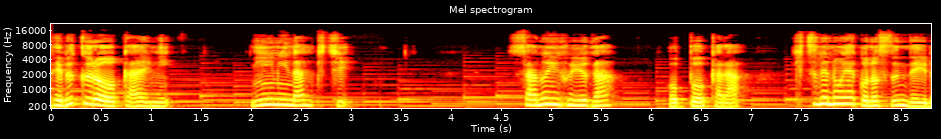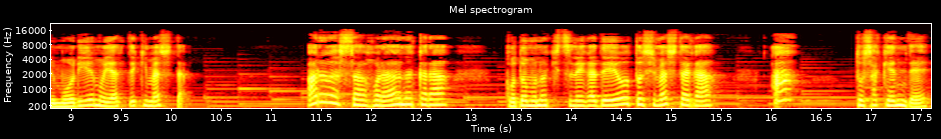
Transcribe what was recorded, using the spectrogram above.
手袋を買いに新見南吉寒い冬が北方から狐の親子の住んでいる森へもやってきました。ある朝、ホラー穴から子供の狐が出ようとしましたが、あと叫んで、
